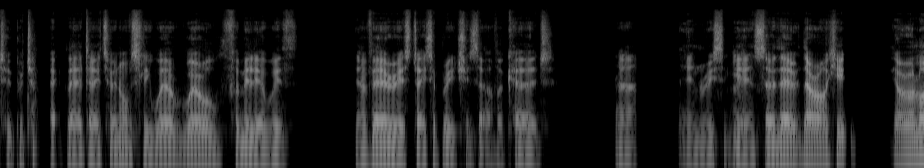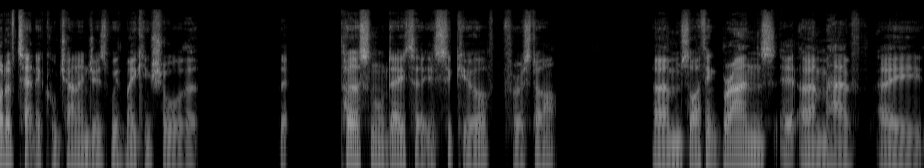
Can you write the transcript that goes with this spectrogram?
to protect their data, and obviously we're we're all familiar with you know, various data breaches that have occurred uh, in recent Right. years. So there there are there are a lot of technical challenges with making sure that that personal data is secure for a start. Um, so I think brands eh, um, have a,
